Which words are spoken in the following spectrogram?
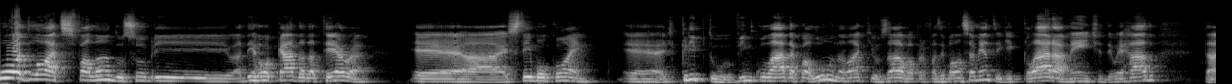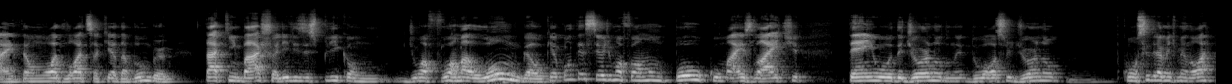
O Odlots falando sobre a derrocada da Terra, é, a stablecoin, é, de cripto vinculada com a Luna lá que usava para fazer balanceamento e que claramente deu errado, tá? Então o Odd Lots aqui é da Bloomberg, tá aqui embaixo ali eles explicam de uma forma longa o que aconteceu de uma forma um pouco mais light. Tem o The Journal do Wall Street Journal consideravelmente menor,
